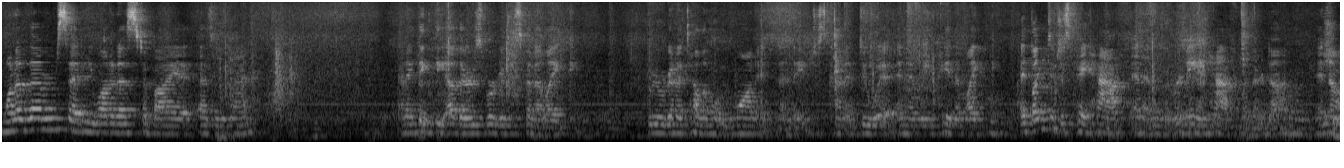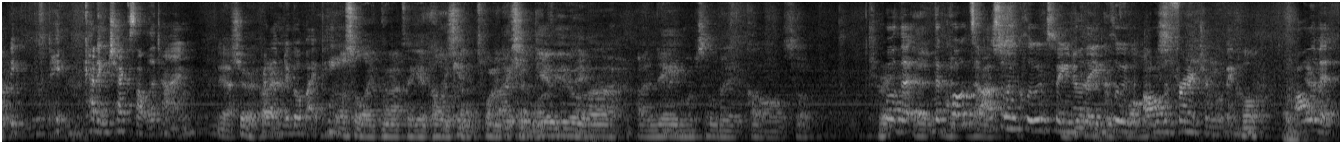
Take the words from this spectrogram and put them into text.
one of them said he wanted us to buy it as we went. And I think the others were just gonna like, we were gonna tell them what we wanted and they just kinda do it and then we pay them like, I'd like to just pay half and then the remaining half when they're done. And not be pay- cutting checks all the time Yeah. Sure. for them to go buy paint. Also like not to get I hosed can, on twenty I percent. can give you a, a name of somebody to call, so. Well, the, the that quotes also include, so you know, they include all the furniture moving. Cool. All of it,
